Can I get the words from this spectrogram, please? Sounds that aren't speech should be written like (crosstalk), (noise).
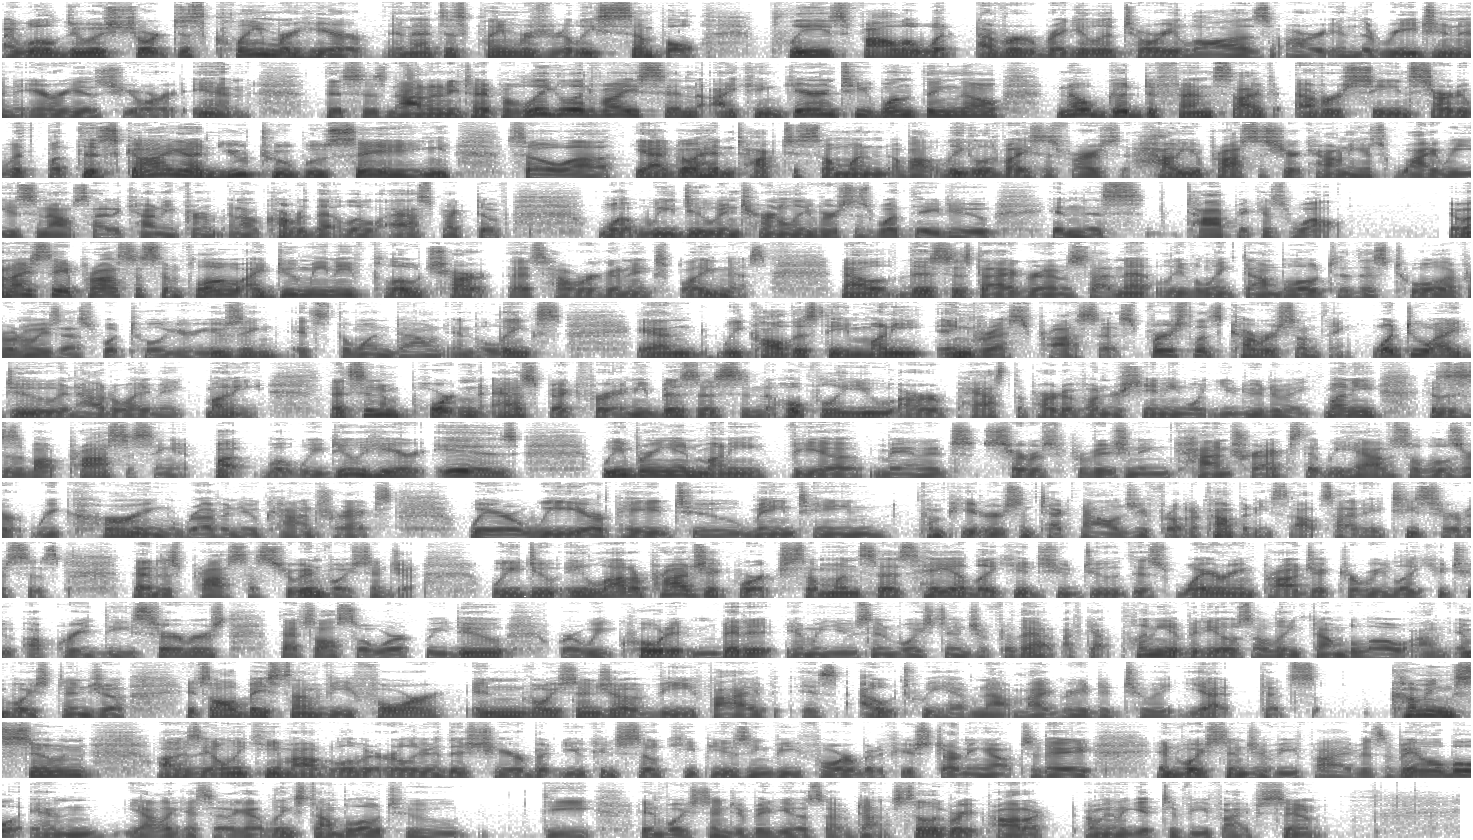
I will do a short disclaimer here, and that disclaimer is really simple. Please follow whatever regulatory laws are in the region and areas you're in. This is not any type of legal advice, and I can guarantee one thing though no good defense I've ever seen started with, but this guy on YouTube was saying. So, uh, yeah, go ahead and talk to someone about legal advice as far as how you process your accounting. It's why we use an outside accounting firm, and I'll cover that little aspect of what we do internally versus what they do in this topic as well. And when I say process and flow, I do mean a flow chart. That's how we're going to explain this. Now, this is diagrams.net. Leave a link down below to this tool. Everyone always asks what tool you're using. It's the one down in the links. And we call this the money ingress process. First, let's cover something. What do I do and how do I make money? That's an important aspect for any business. And hopefully you are past the part of understanding what you do to make money because this is about processing it. But what we do here is we bring in money via managed service provisioning contracts that we have. So those are recurring revenue contracts where we are paid to maintain computers and technology for other companies outside IT services. That is processed through Invoice Ninja. We do a lot of project work. Someone says, hey, I'd like you to do this wiring project or we'd like you to upgrade these servers. That's also work we do where we quote it and bid it and we use Invoice Ninja for that. I've got plenty of videos I'll link down below on Invoice Ninja. It's all based on V4 Invoice Ninja. V5 is out. We have not migrated to it yet. That's coming soon because uh, they only came out a little bit earlier this year, but you can still keep using V4. But if you're starting out today, Invoice Ninja V5 is available. And yeah, like I said, I got links down below to the Invoice Ninja videos I've done. Still a great product. I'm going to get to V5 soon.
